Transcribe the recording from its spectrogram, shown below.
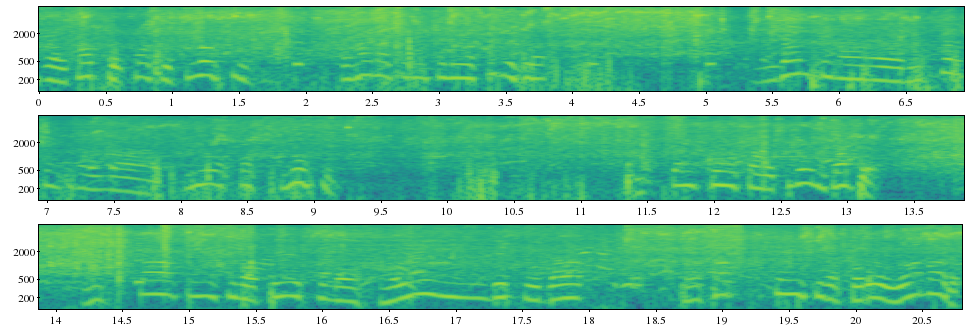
在トップ、コース中央付近。小原選手のすぐ後ろ。2番手の西川選手が今、中央、コース中央付近。一旦交差をきれいにジャンプ。西川選手のペースも速いんですが、佐々木選手がそれを上回る。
